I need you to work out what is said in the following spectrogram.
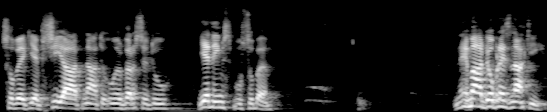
Člověk je přijat na tu univerzitu jedným způsobem. Nemá dobré znaky.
